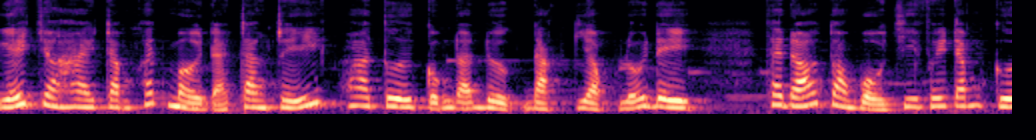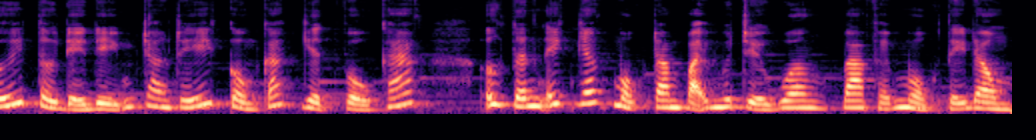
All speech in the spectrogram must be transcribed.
ghế cho 200 khách mời đã trang trí, hoa tươi cũng đã được đặt dọc lối đi. Theo đó, toàn bộ chi phí đám cưới từ địa điểm trang trí cùng các dịch vụ khác ước tính ít nhất 170 triệu won, 3,1 tỷ đồng.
